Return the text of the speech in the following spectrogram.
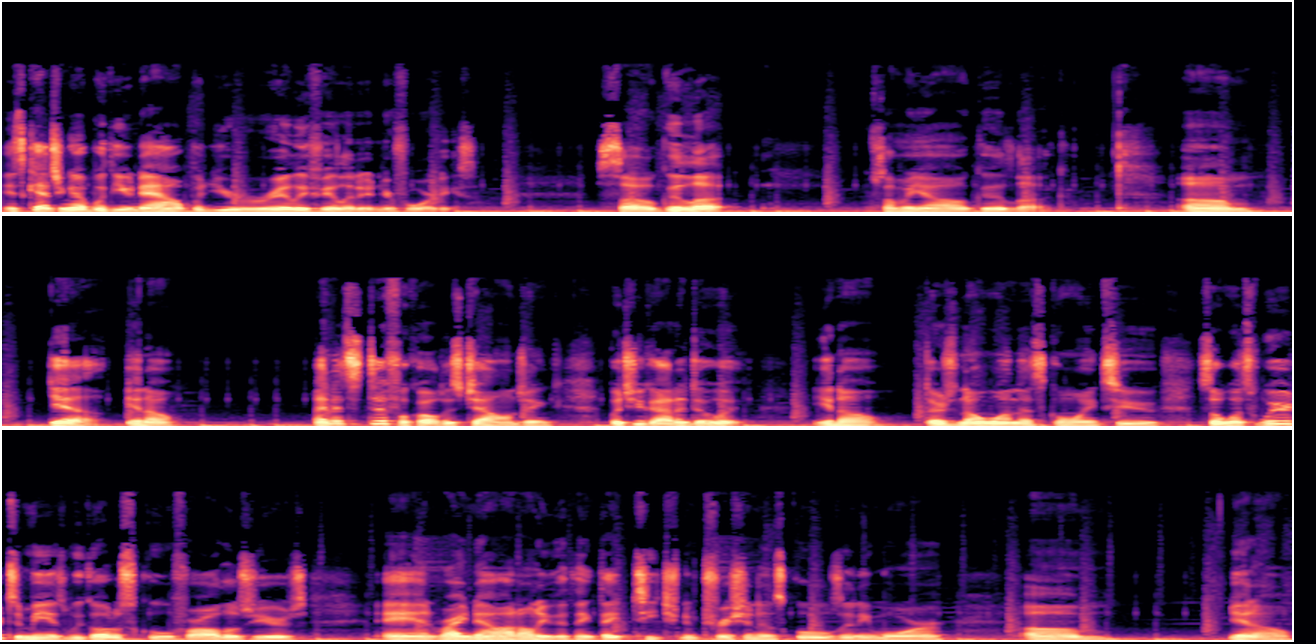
It's catching up with you now, but you really feel it in your 40s. So good luck. Some of y'all, good luck. Um, yeah, you know, and it's difficult, it's challenging, but you got to do it. You know, there's no one that's going to. So, what's weird to me is we go to school for all those years, and right now, I don't even think they teach nutrition in schools anymore. Um, you know,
